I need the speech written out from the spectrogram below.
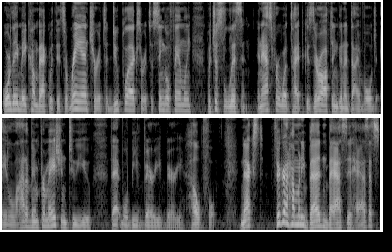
Or they may come back with it's a ranch or it's a duplex or it's a single family, but just listen and ask for what type because they're often going to divulge a lot of information to you that will be very, very helpful. Next, Figure out how many bed and baths it has. That's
